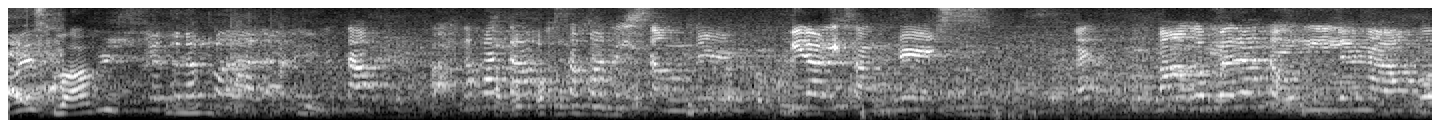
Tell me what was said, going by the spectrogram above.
Obvious ba? Tap- nakatapos ako ng isang nurse, bilang isang nurse. At mga gabala, naulila na ako.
